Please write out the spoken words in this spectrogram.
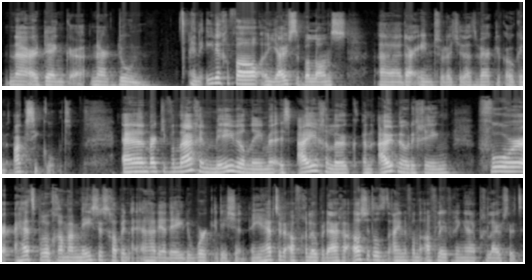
naar denken, naar doen. In ieder geval een juiste balans uh, daarin, zodat je daadwerkelijk ook in actie komt. En waar ik je vandaag in mee wil nemen, is eigenlijk een uitnodiging voor het programma Meesterschap in HDHD, de Work Edition. En je hebt er de afgelopen dagen, als je tot het einde van de aflevering hebt geluisterd,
